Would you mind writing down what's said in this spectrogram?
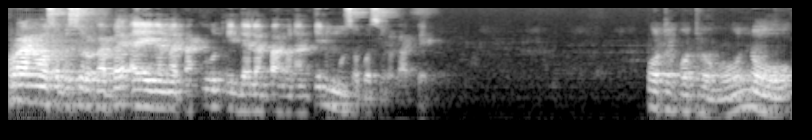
perang sapa sira kabeh aina takun ing dalam panggonan tinmu sapa sira kabeh padha-padha ngono.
